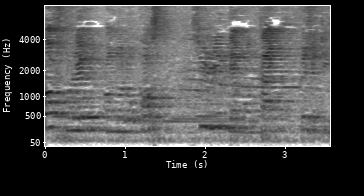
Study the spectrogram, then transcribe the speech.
offre-le en holocauste sur l'une des montagnes que je te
